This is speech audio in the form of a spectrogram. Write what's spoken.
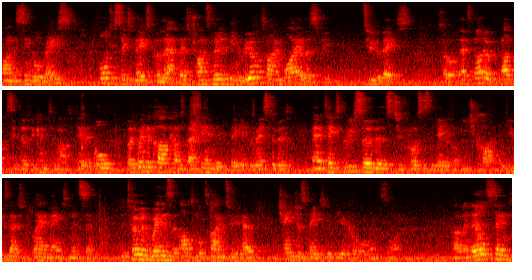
on a single race. 46 megs per lap that's transmitted in real time wirelessly to the base. So that's not a not significant amount of data at all, but when the car comes back in, they, they get the rest of it, and it takes three servers to process the data from each car. They use that to plan maintenance and determine when is the optimal time to have changes made to the vehicle and so on. Um, and they'll send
